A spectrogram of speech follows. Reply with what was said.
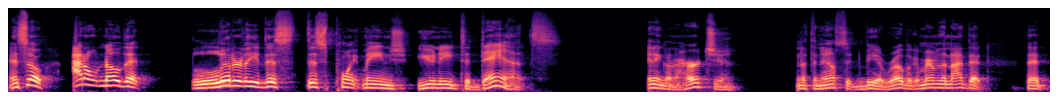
And so I don't know that literally this, this point means you need to dance. It ain't going to hurt you nothing else, it'd be aerobic. I remember the night that that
